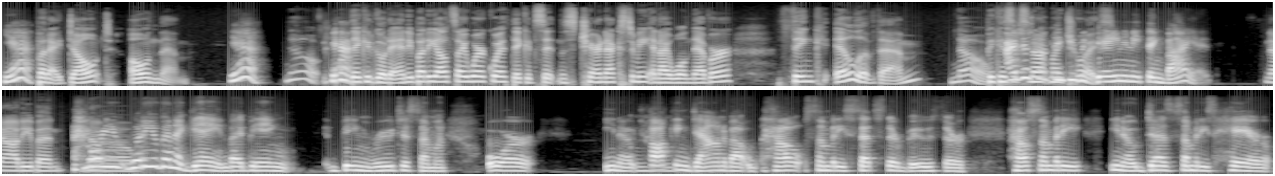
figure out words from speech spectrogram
Yeah. but I don't own them. Yeah. No. Yeah. They could go to anybody else I work with. They could sit in this chair next to me and I will never think ill of them No. because I it's just not don't my think you would choice. gain anything by it. Not even. How are you? What are you going to gain by being being rude to someone, or you know, Mhm. talking down about how somebody sets their booth, or how somebody you know does somebody's hair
